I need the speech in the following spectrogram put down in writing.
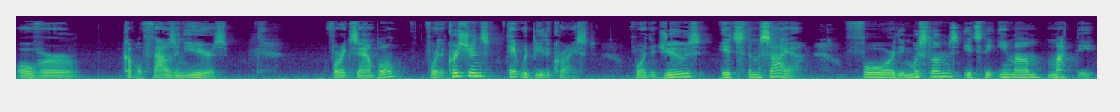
over a couple thousand years. For example, for the Christians, it would be the Christ. For the Jews, it's the Messiah. For the Muslims, it's the Imam Mahdi.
